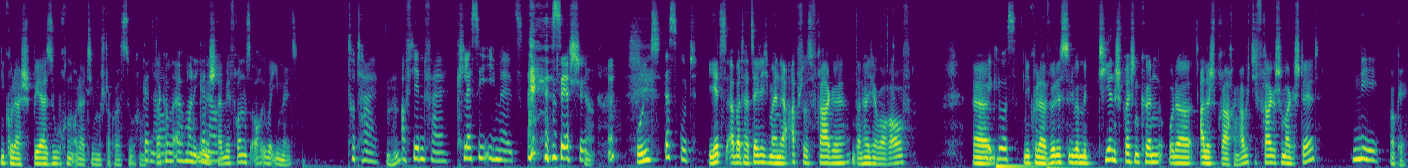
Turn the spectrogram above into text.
Nikola Speer suchen oder Timo Stockhorst suchen. Genau. Da kann man einfach mal eine E-Mail Genau. schreiben. Wir freuen uns auch über E-Mails. Total. Mhm. Auf jeden Fall. Classy E-Mails. Sehr schön. Ja. Und Das ist gut. Jetzt aber tatsächlich meine Abschlussfrage, und dann höre ich aber auch auf. Ähm, Leg los. Nikola, würdest du lieber mit Tieren sprechen können oder alle Sprachen? Habe ich die Frage schon mal gestellt? Nee. Okay.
